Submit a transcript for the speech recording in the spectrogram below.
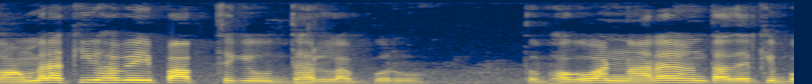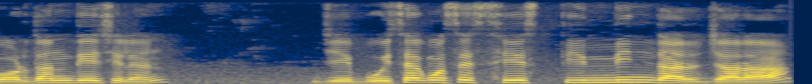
তো আমরা কীভাবে এই পাপ থেকে উদ্ধার লাভ করব? তো ভগবান নারায়ণ তাদেরকে বরদান দিয়েছিলেন যে বৈশাখ মাসের শেষ তিন দিন যার-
